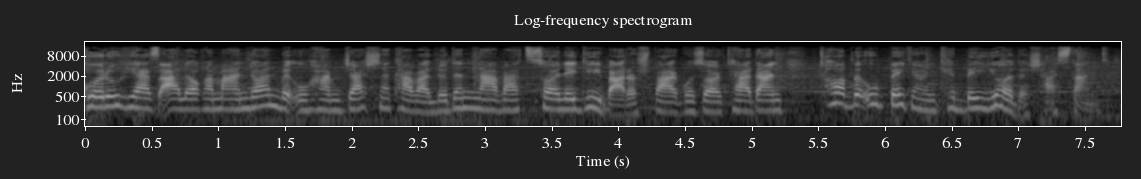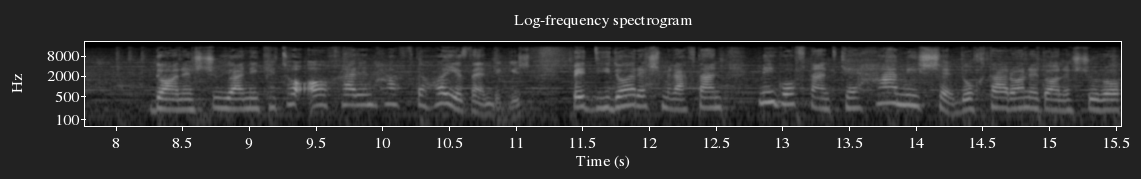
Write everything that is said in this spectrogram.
گروهی از علاقمندان به او هم جشن تولد 90 سالگی براش برگزار کردند تا به او بگن که به یادش هستند. دانشجویانی که تا آخرین هفته های زندگیش به دیدارش می‌رفتند می‌گفتند که همیشه دختران دانشجو رو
